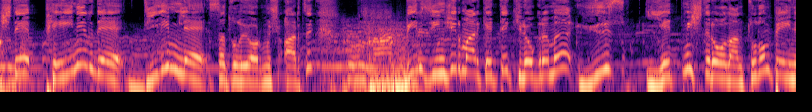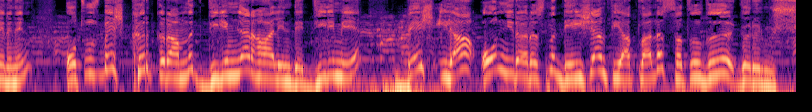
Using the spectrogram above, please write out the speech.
İşte peynir de dilimle satılıyormuş artık. Bir zincir markette kilogramı 170 lira olan tulum peynirinin 35-40 gramlık dilimler halinde dilimi 5 ila 10 lira arasında değişen fiyatlarla satıldığı görülmüş.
